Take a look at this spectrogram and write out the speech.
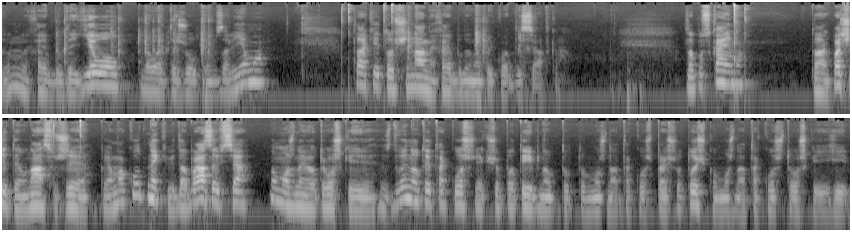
ну, нехай буде yellow. Давайте жовтим зальємо. Так, і товщина, нехай буде, наприклад, десятка. Запускаємо. Так, бачите, у нас вже прямокутник відобразився. Ну, можна його трошки здвинути також, якщо потрібно. Тобто можна також першу точку, можна також трошки її,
